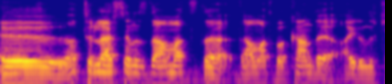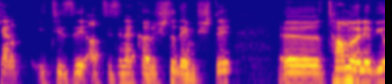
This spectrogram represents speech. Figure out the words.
e, hatırlarsanız damat da damat bakan da ayrılırken itizi atizine karıştı demişti. E, tam öyle bir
